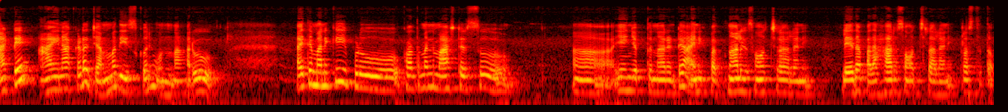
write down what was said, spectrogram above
అంటే ఆయన అక్కడ జన్మ తీసుకొని ఉన్నారు. అయితే మనకి ఇప్పుడు కొంతమంది మాస్టర్స్ ఏం చెప్తున్నారంటే ఆయనకి పద్నాలుగు సంవత్సరాలని లేదా పదహారు సంవత్సరాలని ప్రస్తుతం.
